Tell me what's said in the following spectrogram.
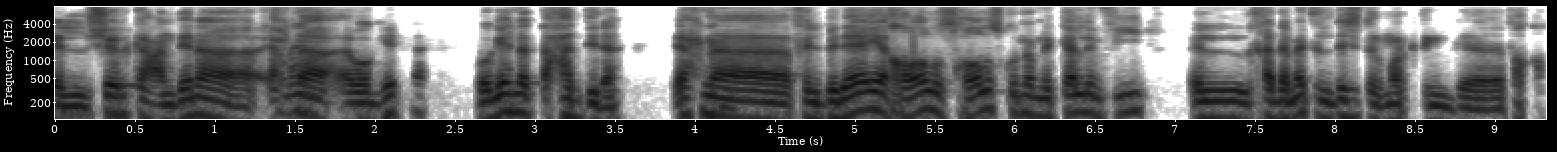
الشركة عندنا. إحنا واجهتنا واجهنا التحدي ده. إحنا في البداية خالص خالص كنا بنتكلم في الخدمات ال digital marketing فقط.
